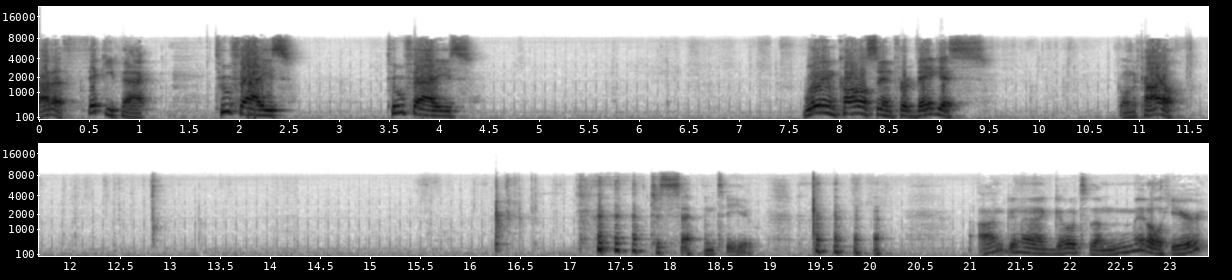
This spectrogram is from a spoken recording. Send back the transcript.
Got a thicky pack. Two fatties. Two fatties. William Karlsson for Vegas. Going to Kyle. Just sent them to you. I'm going to go to the middle here.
